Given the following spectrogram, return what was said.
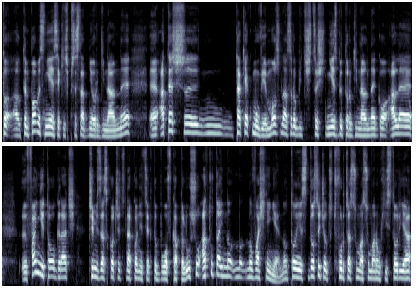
to, ten pomysł nie jest jakiś przesadnie oryginalny, e, a też e, tak jak mówię, można zrobić coś niezbyt oryginalnego, ale e, fajnie to ograć, czymś zaskoczyć na koniec, jak to było w kapeluszu, a tutaj no, no, no właśnie nie. No to jest dosyć odtwórcza suma summarum historia,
